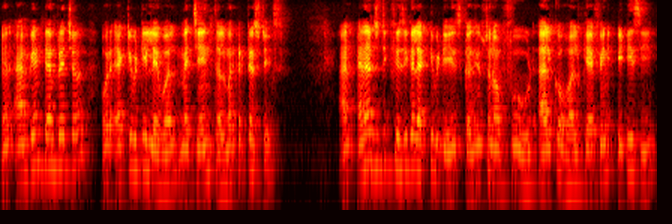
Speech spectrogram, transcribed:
when ambient temperature or activity level may change thermal characteristics. And energetic physical activities, consumption of food, alcohol, caffeine, etc.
